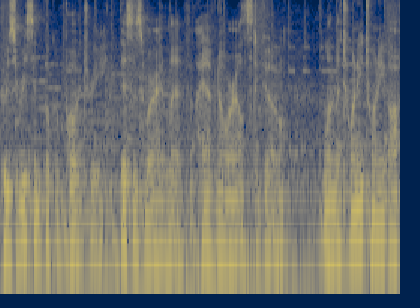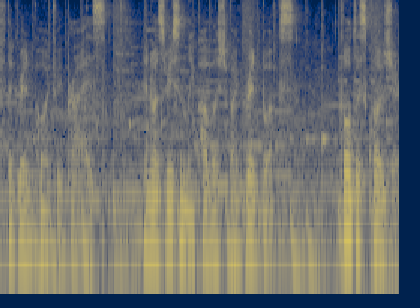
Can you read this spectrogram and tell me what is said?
whose recent book of poetry, This Is Where I Live, I Have Nowhere Else to Go, won the 2020 Off the Grid Poetry Prize, and was recently published by Grid Books. Full disclosure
